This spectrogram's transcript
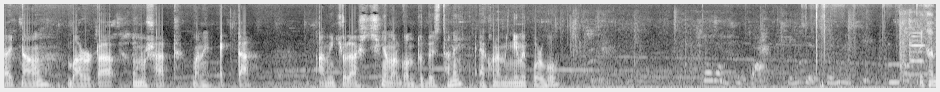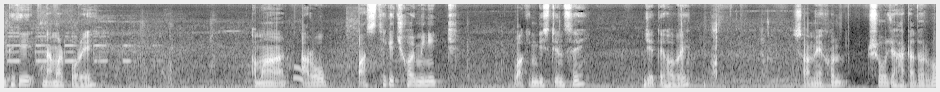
রাইট নাও বারোটা উনষাট মানে একটা, আমি চলে আসছি আমার গন্তব্যস্থানে, এখন আমি নেমে পড়ব। এখান থেকে নামার পরে, আমার আরও পাঁচ থেকে ছয় মিনিট ওয়াকিং ডিস্টেন্সে যেতে হবে। সো আমি এখন সোজা হাঁটা ধরবো।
